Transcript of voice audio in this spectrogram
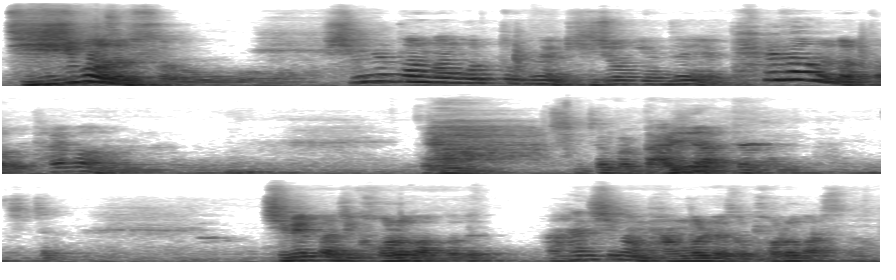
뒤집어졌어. 16강 간 것도 그냥 기적인데 8강을 갔다고 8강을. 야 진짜 막 난리 났다 난리. 진짜 집에까지 걸어갔거든. 한 1시간 반 걸려서 걸어갔어.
